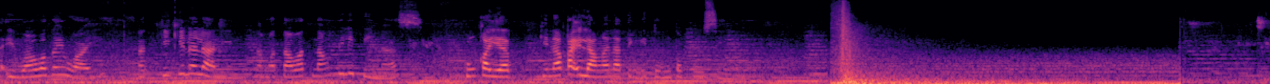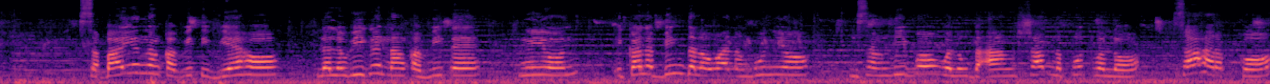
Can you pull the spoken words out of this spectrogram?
na iwawagayway at kikilalanin ng watawat ng Pilipinas kung kaya't kinakailangan nating itong tapusin. Sa bayan ng Cavite Viejo, lalawigan ng Cavite, ngayon, ikalabing dalawa ng Hunyo, isang libo walong daang siyam na putwalo, sa harap ko,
